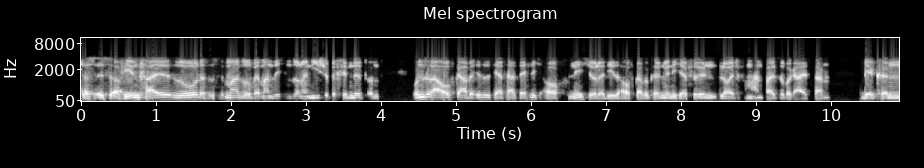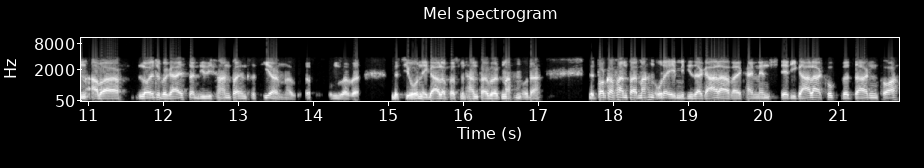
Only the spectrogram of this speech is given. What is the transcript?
Das ist auf jeden Fall so. Das ist immer so, wenn man sich in so einer Nische befindet. Und unsere Aufgabe ist es ja tatsächlich auch nicht, oder diese Aufgabe können wir nicht erfüllen, Leute vom Handball zu begeistern. Wir können aber Leute begeistern, die sich für Handball interessieren. Also das ist unsere Mission, egal ob wir es mit Handball machen oder mit Bock auf Handball machen oder eben mit dieser Gala, weil kein Mensch, der die Gala guckt, wird sagen, boah,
